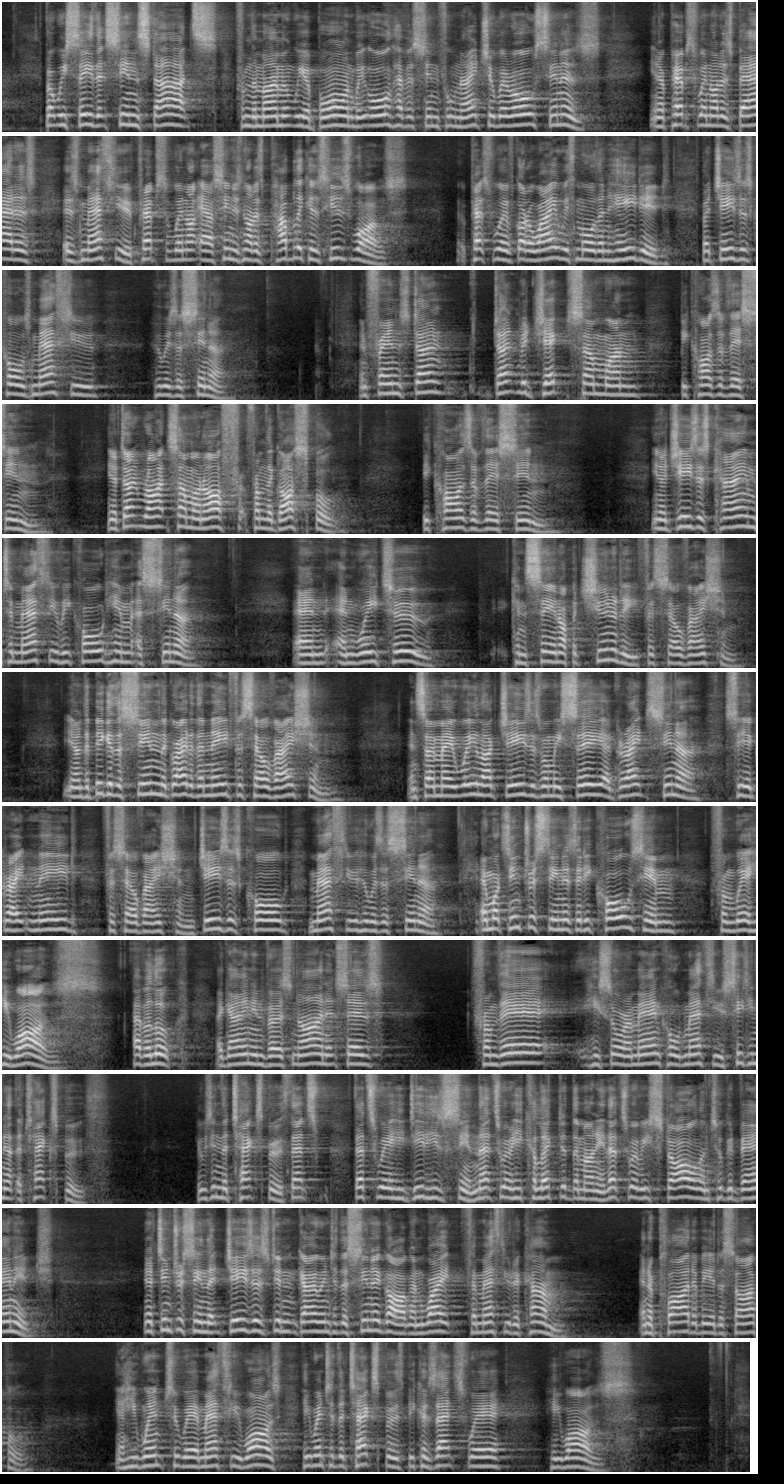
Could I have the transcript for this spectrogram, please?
But we see that sin starts from the moment we are born. We all have a sinful nature. We're all sinners. You know, perhaps we're not as bad as, as Matthew. Perhaps we're not, our sin is not as public as his was. Perhaps we've got away with more than he did. But Jesus calls Matthew, who is a sinner. And friends, don't, don't reject someone because of their sin. You know, don't write someone off from the gospel because of their sin. You know, Jesus came to Matthew, he called him a sinner. And, and we too can see an opportunity for salvation. You know, the bigger the sin, the greater the need for salvation. And so may we, like Jesus, when we see a great sinner, see a great need for salvation. Jesus called Matthew, who was a sinner. And what's interesting is that he calls him from where he was. Have a look. Again in verse 9, it says, From there he saw a man called Matthew sitting at the tax booth. He was in the tax booth. That's, that's where he did his sin. That's where he collected the money. That's where he stole and took advantage. And it's interesting that Jesus didn't go into the synagogue and wait for Matthew to come and apply to be a disciple. You know, he went to where Matthew was. He went to the tax booth because that's where he was.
